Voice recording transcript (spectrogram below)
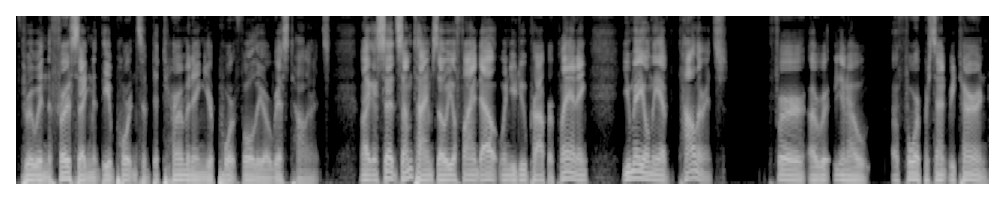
through in the first segment the importance of determining your portfolio risk tolerance. Like I said, sometimes though you'll find out when you do proper planning, you may only have tolerance for a you know a four percent return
